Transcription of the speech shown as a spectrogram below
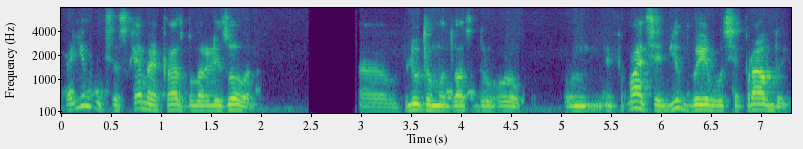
Україну. Ця схема якраз була реалізована е, в лютому 22-го року. Інформація Білд виявилася правдою.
